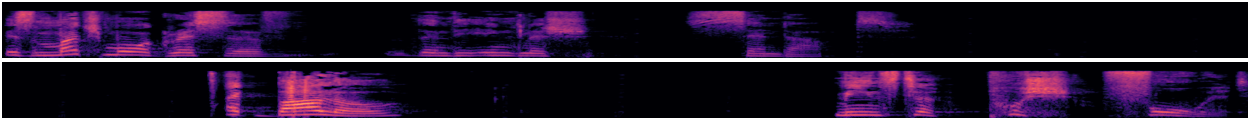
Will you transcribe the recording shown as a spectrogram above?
is much more aggressive than the English send out. Ekbalo means to push forward,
